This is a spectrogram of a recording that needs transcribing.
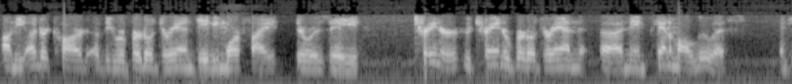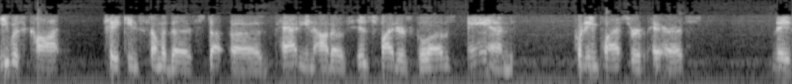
on the undercard of the Roberto Duran-Davy Moore fight, there was a trainer who trained Roberto Duran uh, named Panama Lewis, and he was caught taking some of the uh, padding out of his fighter's gloves and putting plaster of Paris. They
